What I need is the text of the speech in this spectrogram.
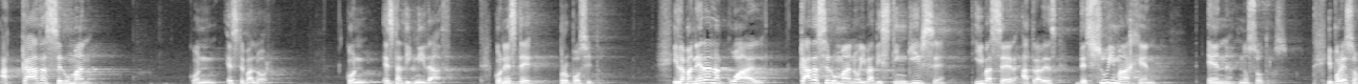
a cada ser humano con este valor, con esta dignidad, con este propósito. Y la manera en la cual cada ser humano iba a distinguirse iba a ser a través de su imagen en nosotros. Y por eso,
